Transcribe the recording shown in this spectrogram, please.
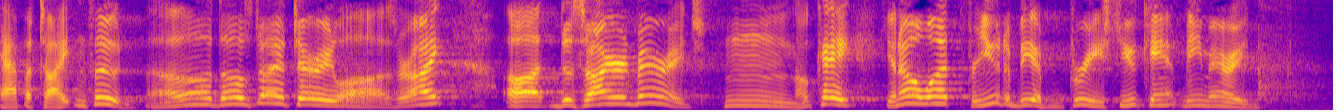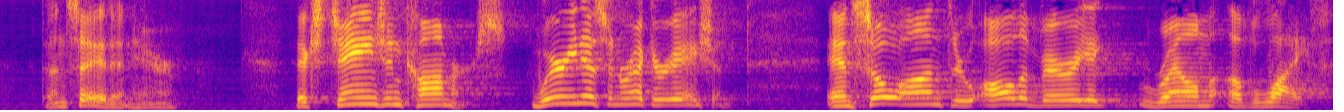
appetite and food. Oh, those dietary laws, right? Uh, desire in marriage. Hmm, okay, you know what? For you to be a priest, you can't be married. Doesn't say it in here. Exchange and commerce, weariness and recreation, and so on through all the very realm of life.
